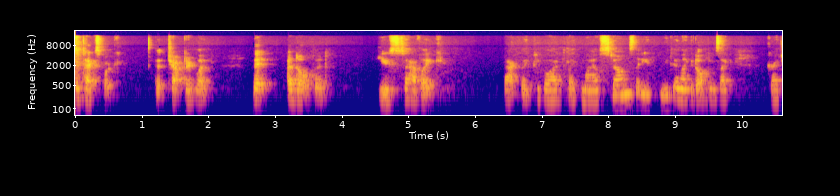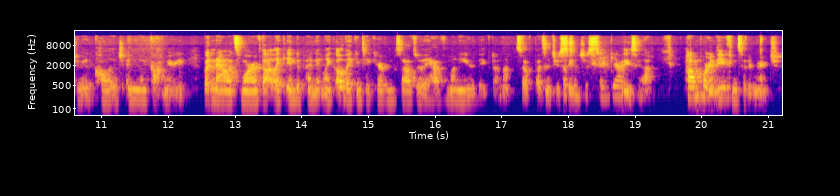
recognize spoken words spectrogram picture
the textbook, the chapter like that adulthood used to have like back like people had like milestones that you meet and like adulthood was like graduated college and you like got married. But now it's more of that like independent, like oh they can take care of themselves or they have money or they've done that. So that's interesting. That's interesting interesting. Yeah. that you say that. How important do you consider marriage?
